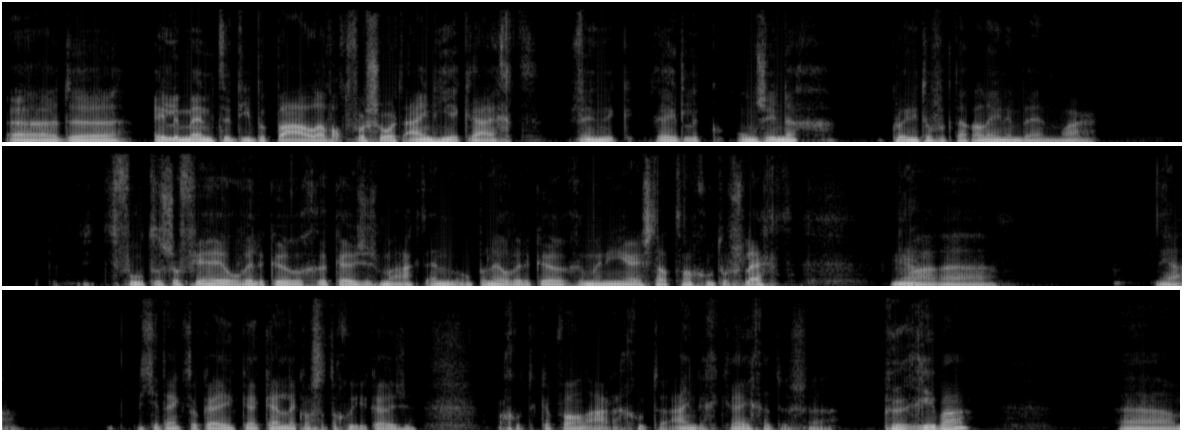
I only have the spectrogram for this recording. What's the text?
eh, de elementen die bepalen wat voor soort einde je krijgt, vind ik redelijk onzinnig. Ik weet niet of ik daar alleen in ben, maar het voelt alsof je heel willekeurige keuzes maakt. En op een heel willekeurige manier is dat dan goed of slecht. Ja. Maar eh, ja, dat je denkt, oké, ke- kennelijk was dat een goede keuze. Maar goed, ik heb wel een aardig goed eh, einde gekregen, dus eh, prima. Ehm,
